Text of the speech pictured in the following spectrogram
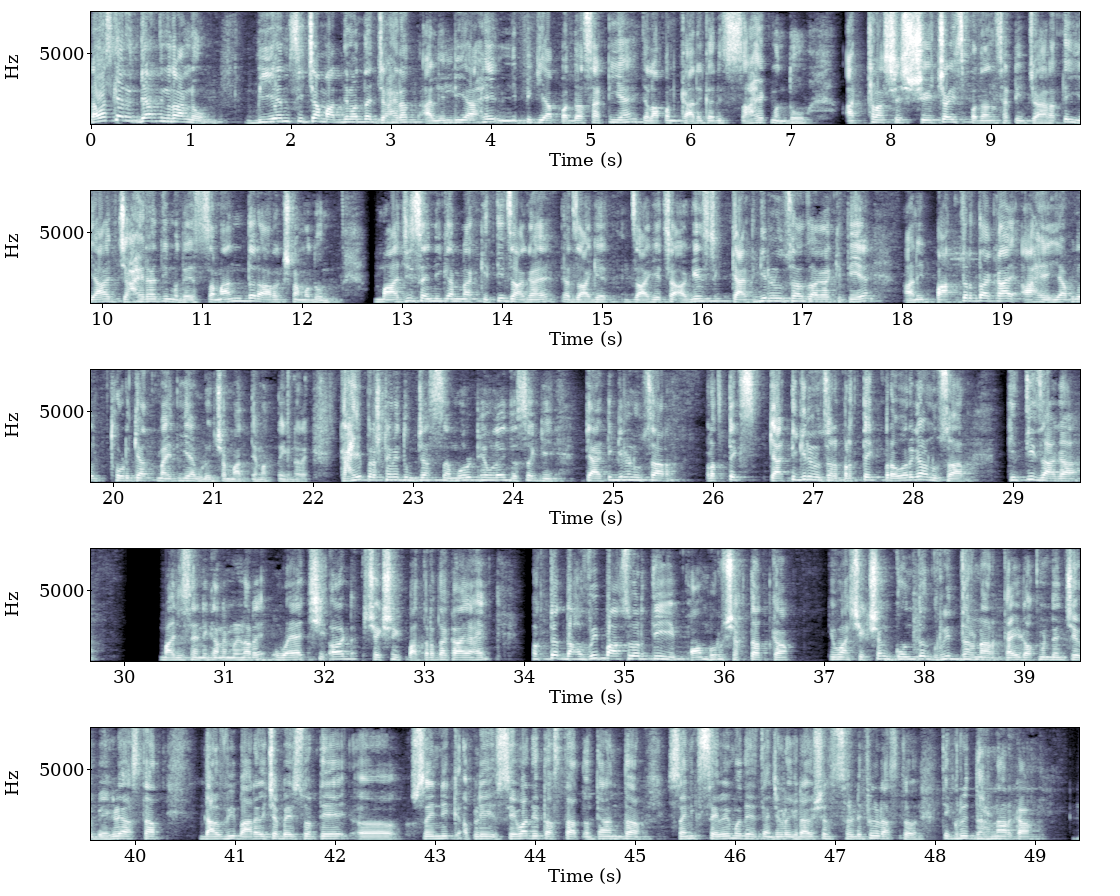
नमस्कार विद्यार्थी मित्रांनो. बीएमसीच्या माध्यमातून जाहिरात आलेली आहे. लिपिक या पदासाठी आहे. ज्याला आपण कार्यकारी सहाय्यक म्हणतो. अठराशे शेहेचाळीस पदांसाठी जाहिरात आहे. या जाहिरातीमध्ये समांतर आरक्षणामधून माजी सैनिकांना किती जागा आहे? त्या जागे जागेच्या अगेन्स्ट कॅटेगरीनुसार जागा किती आहे? आणि पात्रता काय आहे? याबद्दल थोडक्यात माहिती या व्हिडिओच्या माध्यमातून येणार आहे. काही प्रश्न मी तुमच्यासमोर ठेवलंय. जसं की कॅटेगरीनुसार प्रत्येक कॅटेगरीनुसार प्रत्येक प्रवर्गानुसार किती जागा माजी सैनिकांना मिळणार आहे. वयाची अट शैक्षणिक पात्रता काय आहे? फक्त दहावी पासवरती फॉर्म भरू शकतात का? किंवा शिक्षण कोणतं गृहित धरणार काही डॉक्युमेंट त्यांचे वेगळे असतात. दहावी बारावीच्या बेसवर ते सैनिक आपली सेवा देत असतात. त्यानंतर सैनिक सेवेमध्ये त्यांच्याकडे ग्रॅज्युएशन सर्टिफिकेट असतं. ते गृहित धरणार का?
